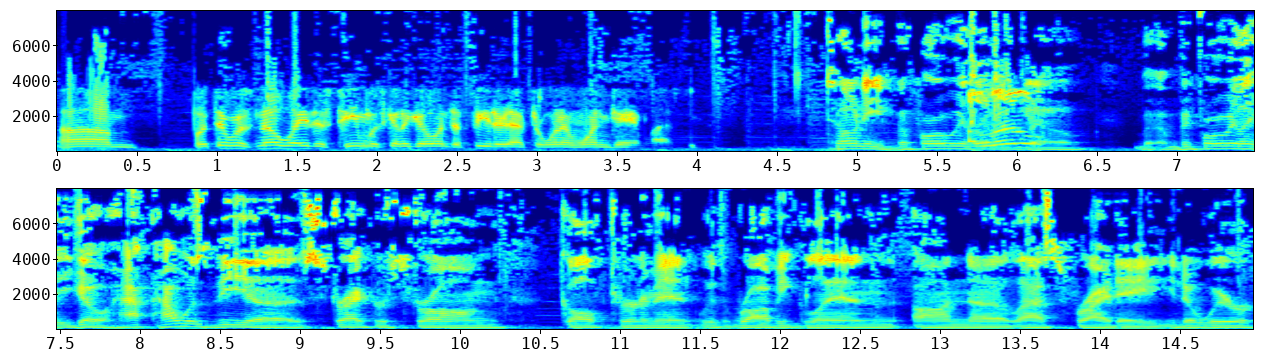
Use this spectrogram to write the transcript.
Um, but there was no way this team was going to go undefeated after winning one game last year. Tony, before we let you go, before we let you go, how, how was the uh, Striker Strong golf tournament with Robbie Glenn on uh, last Friday? You know, we're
